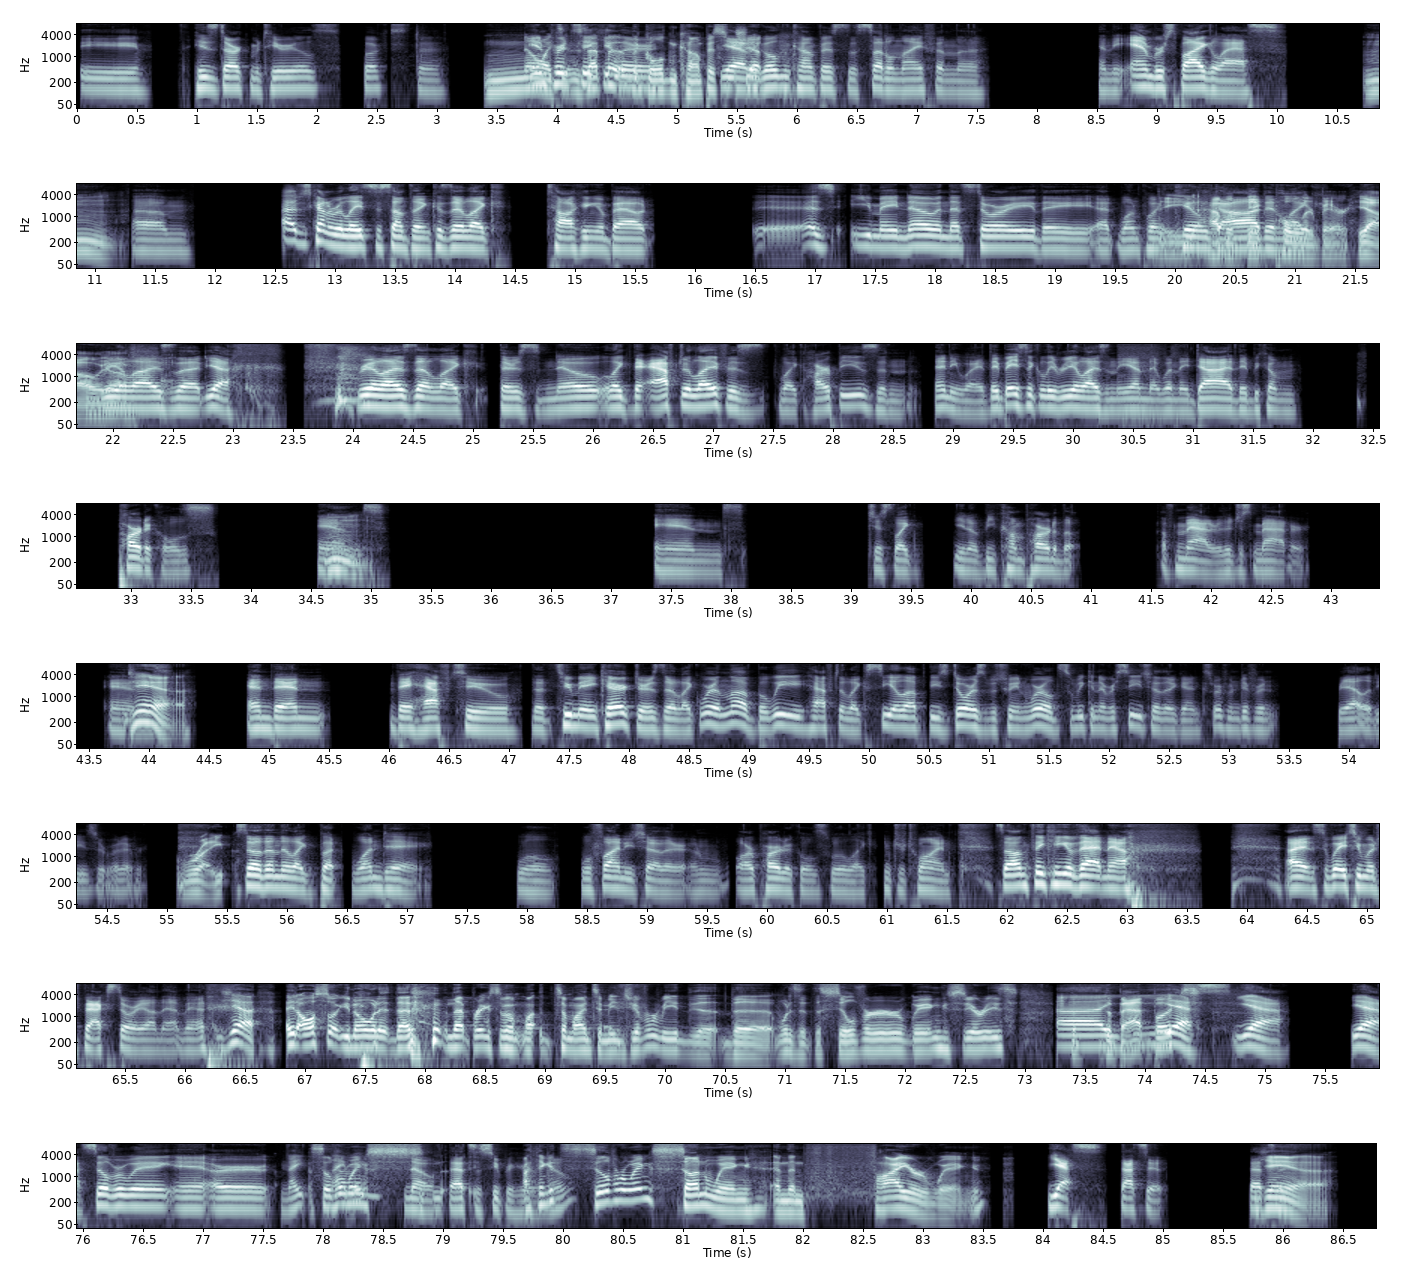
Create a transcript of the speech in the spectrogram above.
the His Dark Materials books? The No, In I didn't- is that the, the golden compass and yeah, the Golden Compass, the Subtle Knife, and the and the Amber Spyglass. Mm. Um, that just kind of relates to something because they're like talking about, uh, as you may know in that story, they at one point They kill God and polar like bear. Yeah, oh yeah. realize that yeah, realize that like there's no like the afterlife is like harpies and anyway they basically realize in the end that when they die they become particles Hmm. and and just like you know become part of the of matter they're just matter and yeah. and then they have to the two main characters they're like we're in love but we have to like seal up these doors between worlds so we can never see each other again because we're from different realities or whatever Right. so then they're like but one day we'll we'll find each other and our particles will like intertwine so i'm thinking of that now I, it's way too much backstory on that man Yeah. It also, you know what? It, that that brings to, to mind to me. Did you ever read the the what is it? The Silverwing series? uh the Bat books? yes yeah yeah silverwing and, or night Silverwing Nightwing? no that's a superhero I think no? it's Silverwing, Sun Wing, and then Firewing. Yes, that's it. That's it. yeah.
